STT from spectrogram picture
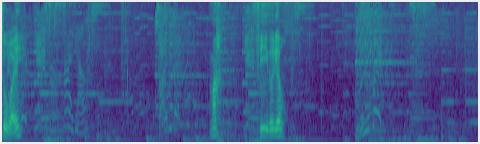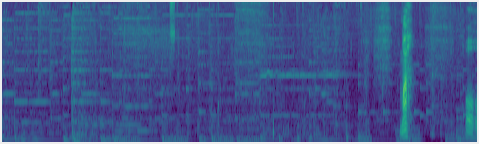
สวย，มาฟรีตัวเดียว มา โอ้โห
